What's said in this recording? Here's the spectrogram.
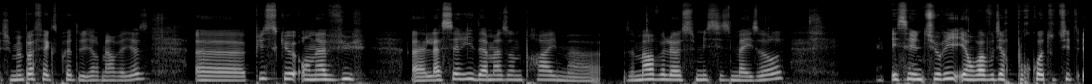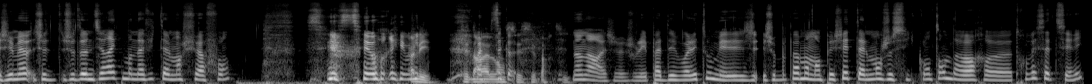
J'ai même pas fait exprès de dire merveilleuse, euh, puisque on a vu euh, la série d'Amazon Prime euh, The Marvelous Mrs. Maisel. Et c'est une tuerie, et on va vous dire pourquoi tout de suite. Même- je, je donne direct mon avis tellement je suis à fond. c'est c'est horrible. Allez, t'es dans la c'est lancée, c'est parti. Non, non, je, je voulais pas dévoiler tout, mais je, je peux pas m'en empêcher tellement je suis contente d'avoir euh, trouvé cette série.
